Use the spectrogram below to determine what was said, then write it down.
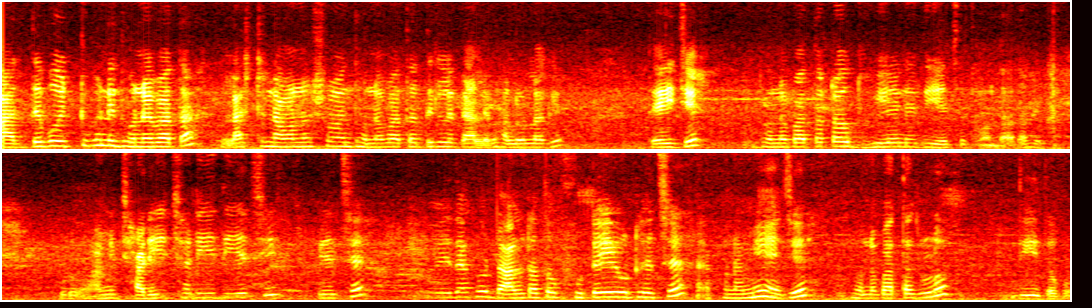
আর দেবো একটুখানি ধনে পাতা। লাস্টে নামানোর সময় ধনে পাতা দিলে ডালে ভালো লাগে। তো এই যে, ধনে পাতাটাও ধুয়ে এনে দিয়েছে তোমার দাদাভাই পুরো আমি ছাড়িয়ে ছাড়িয়ে দিয়েছি, পেয়েছে। তো এই দেখো, ডালটা তো ফুটেই উঠেছে। এখন আমি এই যে ধনে পাতাগুলো দিয়ে দেবো।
